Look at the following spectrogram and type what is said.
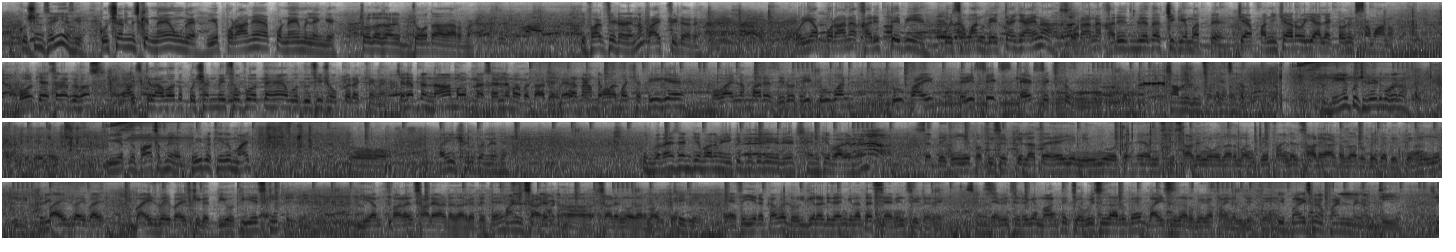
क्वेश्चन सही है इसके? क्वेश्चन इसके नए होंगे। ये पुराने हैं, आपको नए मिलेंगे। चौदह हज़ार में। चौदह हज़ार में। ये फाइव सीटर है ना? फाइव सीटर है। और यहाँ पुराना खरीदते भी हैं। कोई सामान बेचना चाहे ना पुराना खरीद भी लेता अच्छी कीमत पे। चाहे फर्नीचर हो या इलेक्ट्रॉनिक सामान हो। और क्या है सर आपके पास? इसके अलावा तो क्वेश्चन में सोफे होते हैं वो दूसरी शॉप पर रखे हुए हैं। चलिए अपना नाम और अपना सेल नंबर बता दें। मेरा नाम मोहम्मद शफीक है। मोबाइल नंबर है zero three two one two five three six eight six two. Sir कैसे हैं देंगे कुछ रेट वगैरह? ये अपने पास अपने करीब रखिएगा माइक तो आइए शुरू कर लेते हैं। कुछ बताएँ सर इनके बारे में ये कितने कितने रेट्स हैं इनके बारे में? सर देखें ये पपी सेट कहलाता है ये न्यू में होता है हम इसके साढ़े नौ हज़ार मांगते हैं फाइनल साढ़े आठ हज़ार रुपये का देते हैं ये। बाईस बाई बाईस बाईस बाई बाईस की गद्दी होती है इसकी। ये हम फाइनल साढ़े आठ हज़ार का देते हैं। साढ़े हाँ साढ़े नौ हज़ार मांगते हैं। ऐसे ये रखा हुआ ढोल वाला डिज़ाइन कहलाता है सेवन सीटर है। सेवन सीटर के मांगते हैं चौबीस हज़ार रुपये बाईस हज़ार रुपये का फाइनल देते ये हैं बाईस में फाइनल लगा जी।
